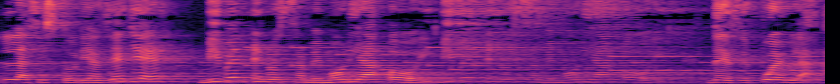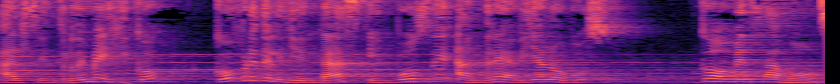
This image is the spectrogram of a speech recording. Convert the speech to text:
Las historias de ayer viven en nuestra memoria hoy. Viven en nuestra memoria hoy. Desde Puebla al centro de México, cofre de leyendas en voz de Andrea Villalobos. Comenzamos.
